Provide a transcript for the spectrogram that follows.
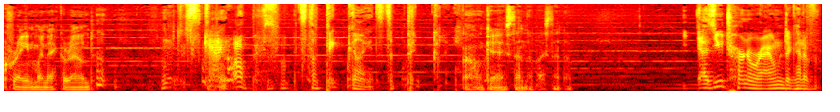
crane my neck around. stand up. It's, it's the big guy. It's the big guy. Oh, okay, I stand up. I stand up. as you turn around and kind of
